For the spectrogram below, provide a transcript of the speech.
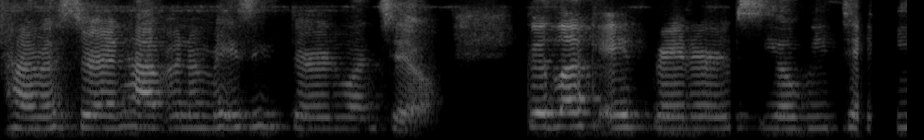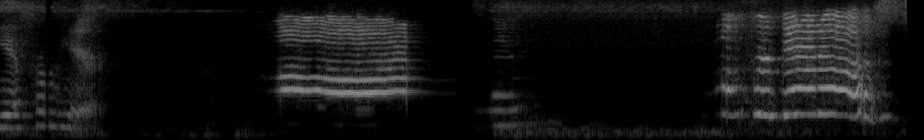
trimester and have an amazing third one too. Good luck, eighth graders. You'll be taking it from here. Bye. Don't forget us!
